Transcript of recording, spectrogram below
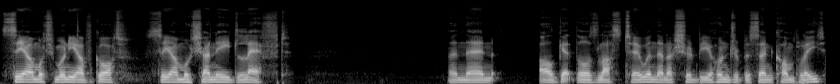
See how much money I've got. See how much I need left. And then I'll get those last two and then I should be 100% complete.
